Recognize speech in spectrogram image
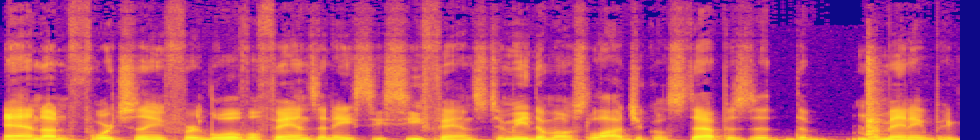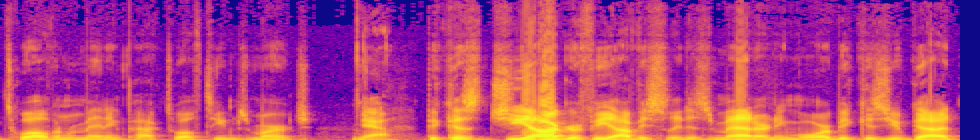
And unfortunately for Louisville fans and ACC fans, to me the most logical step is that the remaining Big 12 and remaining Pac-12 teams merge. Yeah. Because geography obviously doesn't matter anymore because you've got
